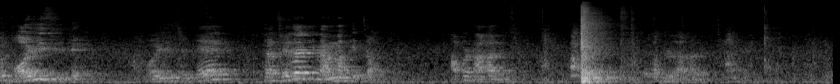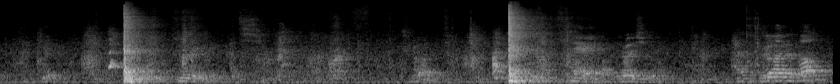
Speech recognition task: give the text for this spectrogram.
좀 멀리 있을 때. 멀리 있을 때. 자, 제자리 뛰면 안 맞겠죠? 앞으로 나가면서. 앞으로 나가면서. 둘. 들어가면서. 네, 이런 식으로. 같이 들어가면서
